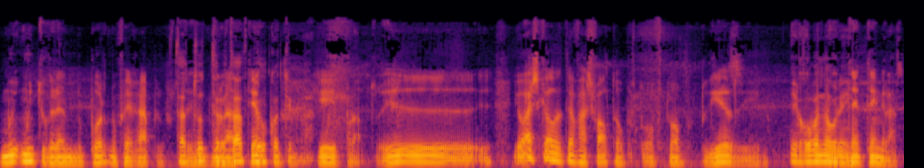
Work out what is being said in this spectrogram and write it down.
muito, grande no Porto, não foi rápido. Está tudo tratado pelo continuar. E pronto. E, eu acho que ela até faz falta ao, ao futebol português e, e Ruben Amorim. Tem, tem graça.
